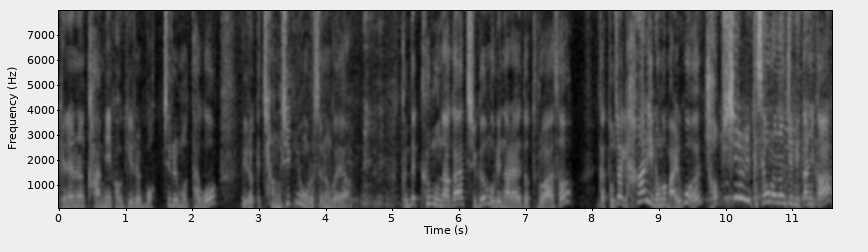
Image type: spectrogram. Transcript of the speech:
걔네는 감히 거기를 먹지를 못하고 이렇게 장식용으로 쓰는 거예요. 근데 그 문화가 지금 우리나라에도 들어와서 그러니까 도자기 항아리 이런 거 말고 접시를 이렇게 세워놓는 집이 있다니까?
